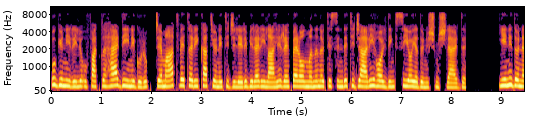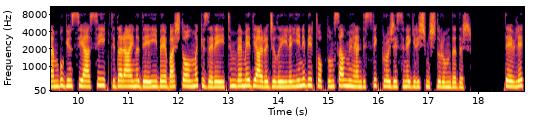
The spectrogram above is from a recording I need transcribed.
Bugün irili ufaklı her dini grup, cemaat ve tarikat yöneticileri birer ilahi rehber olmanın ötesinde ticari holding CEO'ya dönüşmüşlerdi. Yeni dönem bugün siyasi iktidar aynı DİB başta olmak üzere eğitim ve medya aracılığıyla yeni bir toplumsal mühendislik projesine girişmiş durumdadır devlet,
